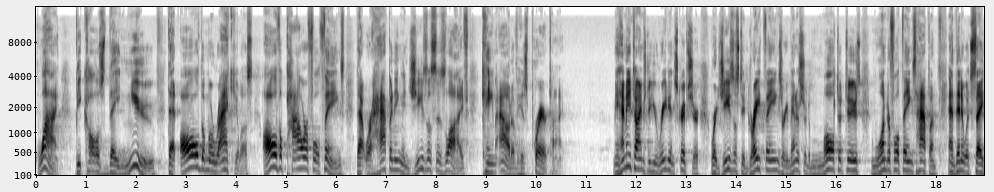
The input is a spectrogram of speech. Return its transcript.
Why? Because they knew that all the miraculous, all the powerful things that were happening in Jesus' life came out of his prayer time. I mean, how many times do you read in Scripture where Jesus did great things or he ministered to multitudes, wonderful things happen, and then it would say,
